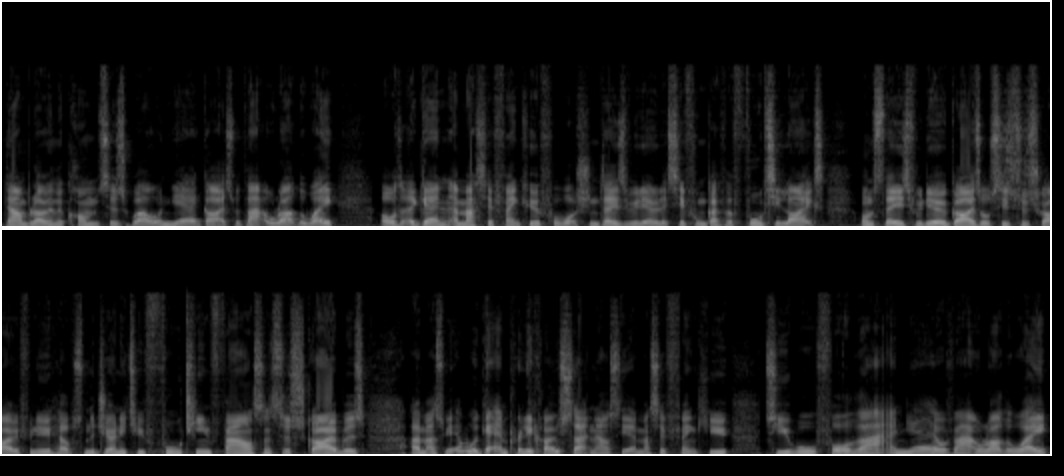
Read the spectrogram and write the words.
down below in the comments as well. And yeah, guys, with that all out the way, also, again, a massive thank you for watching today's video. Let's see if we can go for 40 likes on today's video, guys. Also, subscribe if you're new. Helps on the journey to 14,000 subscribers. Um, as we, yeah, we're getting pretty close to that now. So yeah, massive thank you to you all for that. And yeah, with that all out the way,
